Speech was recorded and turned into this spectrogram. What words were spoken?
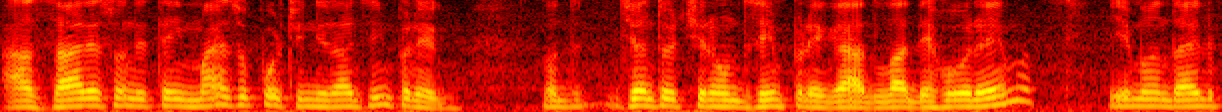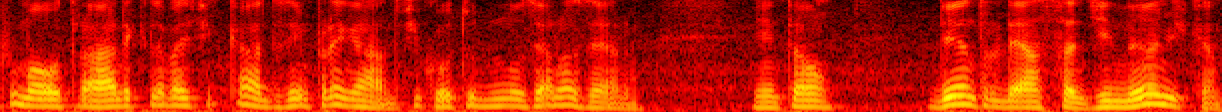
as áreas onde tem mais oportunidades de emprego. Não adianta eu tirar um desempregado lá de Roraima e mandar ele para uma outra área que ele vai ficar desempregado. Ficou tudo no zero a zero. Então, dentro dessa dinâmica,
